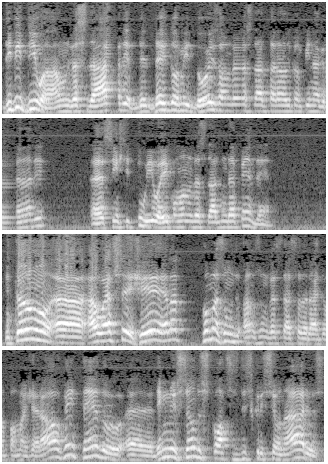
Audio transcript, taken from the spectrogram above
dividiu a universidade, desde 2002 a Universidade Federal de Campina Grande é, se instituiu aí como uma universidade independente. Então, a, a UFCG, ela como as, as, universidades federais, de uma forma geral, vem tendo é, diminuição dos cortes discricionários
